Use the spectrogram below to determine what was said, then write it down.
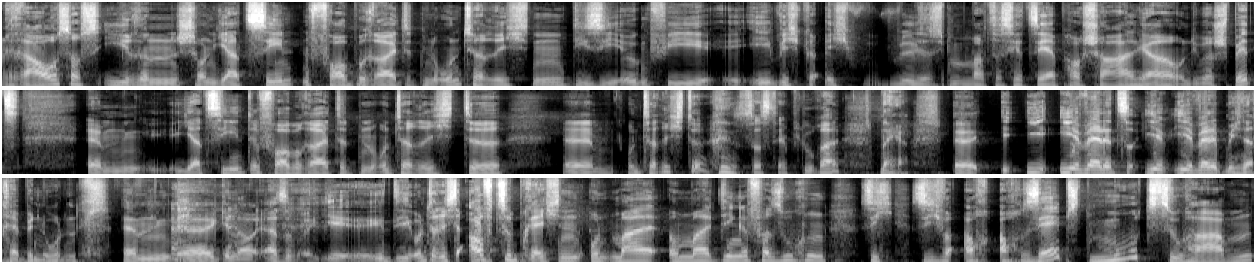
raus aus ihren schon Jahrzehnten vorbereiteten Unterrichten, die sie irgendwie ewig, ich will das, ich mache das jetzt sehr pauschal, ja, und überspitzt, ähm, Jahrzehnte vorbereiteten Unterrichte ähm, Unterrichte, ist das der Plural? Naja, äh, ihr, ihr, werdet, ihr, ihr werdet mich nachher benoten. Ähm, äh, genau, also die Unterrichte aufzubrechen und mal, und mal Dinge versuchen, sich, sich auch, auch selbst Mut zu haben,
